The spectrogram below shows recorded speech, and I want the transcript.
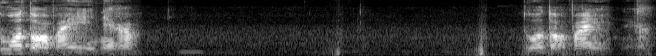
ตัวต่อไปนะครับ ตัวต่อไปนะครับ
